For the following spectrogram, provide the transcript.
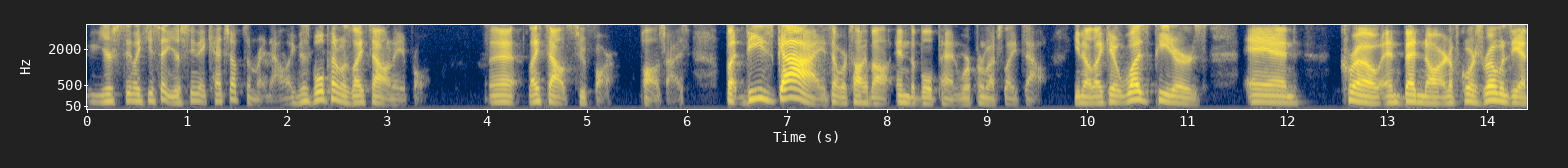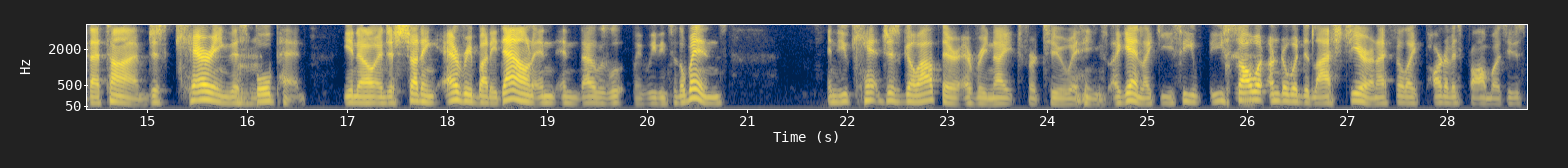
you're seeing, like you said, you're seeing it catch up to them right now. Like this bullpen was lights out in April. Eh, lights out is too far. Apologize. But these guys that we're talking about in the bullpen were pretty much lights out. You know, like it was Peters and Crowe and Bednar, and of course Roansy at that time, just carrying this mm-hmm. bullpen, you know, and just shutting everybody down, and and that was leading to the wins. And you can't just go out there every night for two innings. Again, like you see, you saw what Underwood did last year, and I feel like part of his problem was he just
